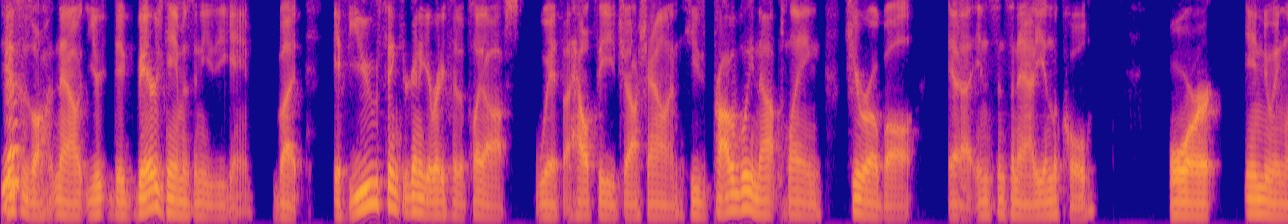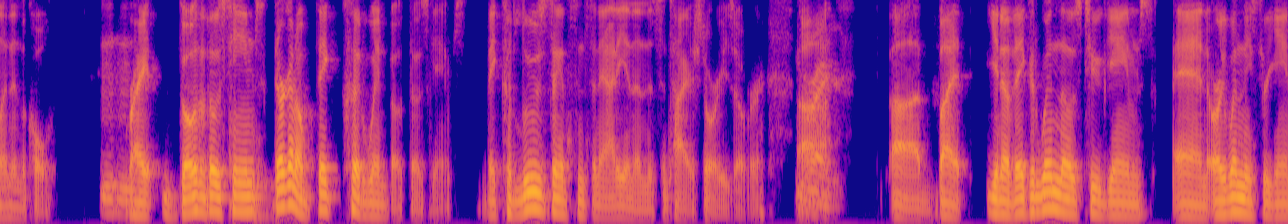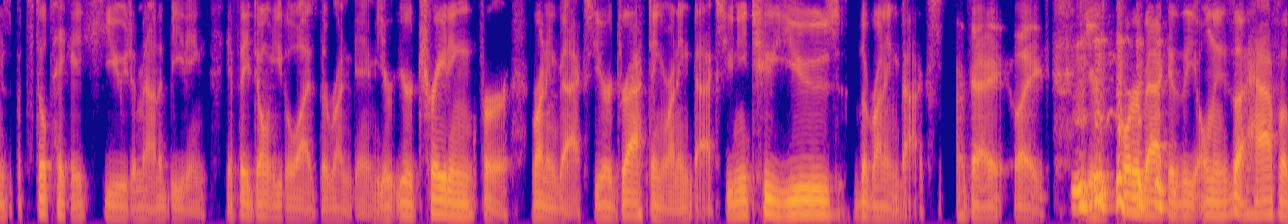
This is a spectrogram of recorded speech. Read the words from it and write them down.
Yeah. This is a, now the Bears game is an easy game, but if you think you're going to get ready for the playoffs with a healthy Josh Allen, he's probably not playing hero ball uh, in Cincinnati in the cold or in New England in the cold. Mm-hmm. Right. Both of those teams, they're going to, they could win both those games. They could lose against Cincinnati and then this entire story is over. Uh, right. Uh, but you know they could win those two games and or win these three games but still take a huge amount of beating if they don't utilize the run game. You're you're trading for running backs. You're drafting running backs. You need to use the running backs okay? Like your quarterback is the only this is a half a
